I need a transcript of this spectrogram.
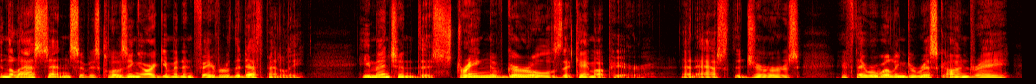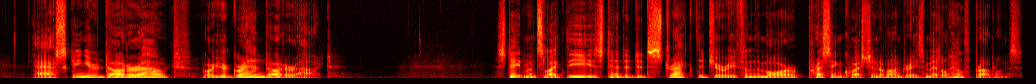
In the last sentence of his closing argument in favor of the death penalty, he mentioned the string of girls that came up here and asked the jurors if they were willing to risk Andre asking your daughter out or your granddaughter out. Statements like these tended to distract the jury from the more pressing question of Andre's mental health problems.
